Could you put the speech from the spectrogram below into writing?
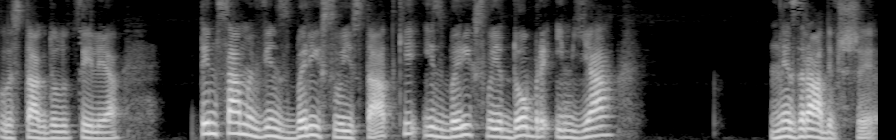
листах до Луцилія. Тим самим він зберіг свої статки і зберіг своє добре ім'я, не зрадивши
